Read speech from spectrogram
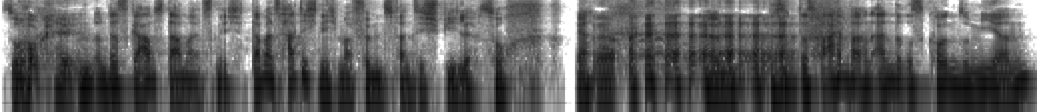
So. Okay. Und, und das gab es damals nicht. Damals hatte ich nicht mal 25 Spiele. So. Ja. ja. ähm, das, das war einfach ein anderes Konsumieren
